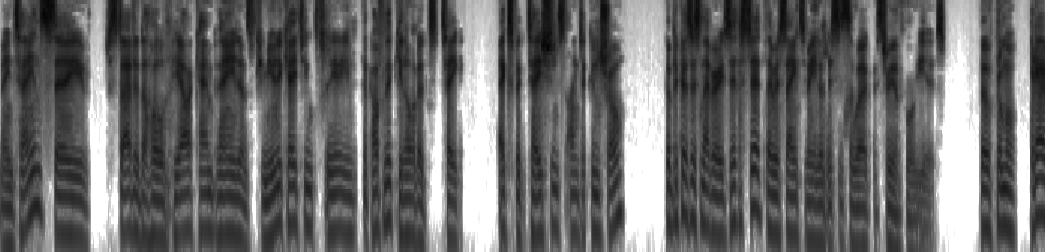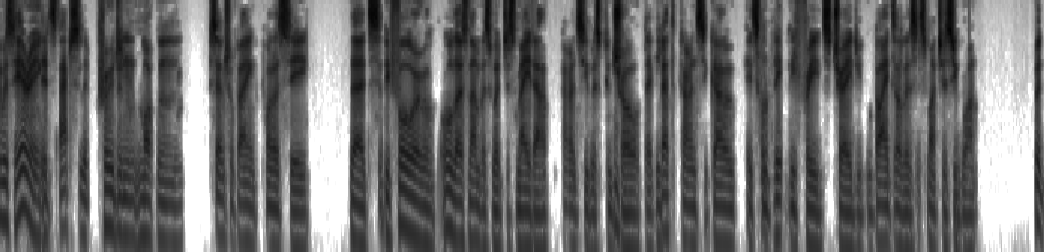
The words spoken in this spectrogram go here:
maintains. They've started a whole PR campaign of communicating to the, public in order to take expectations under control. But because it's never existed, they were saying to me that this is the work of three or four years. But from what I was hearing, it's absolute prudent modern central bank policy that before all those numbers were just made up. Currency was hmm. controlled. They've let the currency go. It's hmm. completely free to trade. You can buy dollars as much as you want. But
